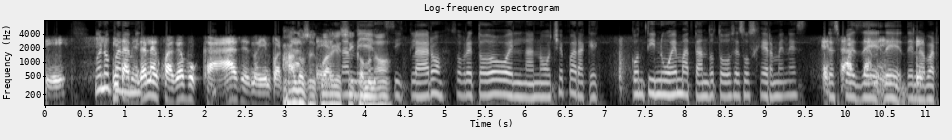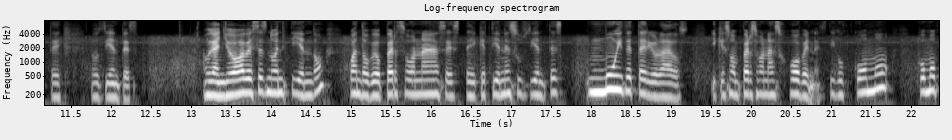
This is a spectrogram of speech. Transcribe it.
sí. Bueno, para y también el enjuague bucal es muy importante. Ah, los enjuagues, sí, cómo no. Sí, claro. Sobre todo en la noche para que continúe matando todos esos gérmenes después de, lavarte los dientes. Oigan, yo a veces no entiendo cuando veo personas este, que tienen sus dientes muy deteriorados y que son personas jóvenes. Digo, ¿cómo, cómo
